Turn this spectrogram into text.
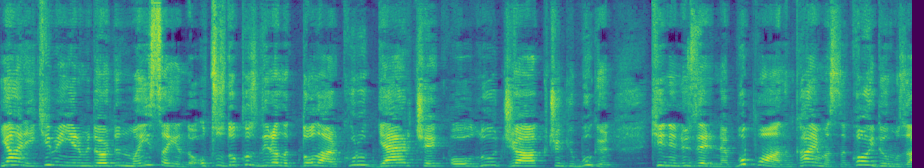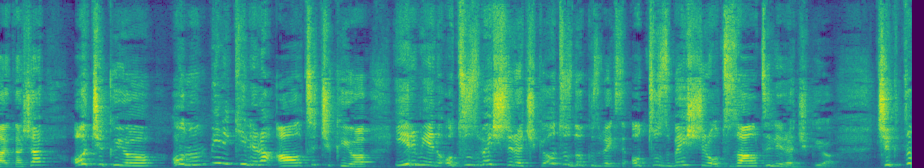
Yani 2024'ün Mayıs ayında 39 liralık dolar kuru gerçek olacak. Çünkü bugün kinin üzerine bu puanın kaymasını koyduğumuz arkadaşlar o çıkıyor. Onun 1-2 lira altı çıkıyor. 27 35 lira çıkıyor. 39 bekse 35 lira 36 lira çıkıyor. Çıktı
